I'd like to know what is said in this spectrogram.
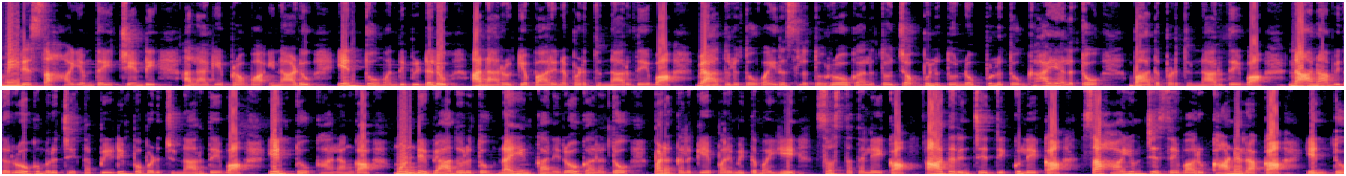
మీరే సహాయం దయచేయండి. అలాగే ప్రవ్వా ఈనాడు ఎంతోమంది బిడ్డలు అనారోగ్య బారిన పడుతున్నారు దేవా. వ్యాధులతో వైరస్లతో రోగాలతో జబ్బులతో నొప్పులతో గాయాలతో బాధపడుతున్నారు దేవా. నానావిధ రోగముల చేత పీడింపబడుచున్నారు దేవా. ఎంతో కాలంగా మొండి వ్యాధులతో నయం కాని రోగాలతో పడకలకే పరిమితమయ్యి స్వస్థత లేక ఆదరించే దిక్కు లేక సహాయం చేసేవారు కానరాక ఎంతో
